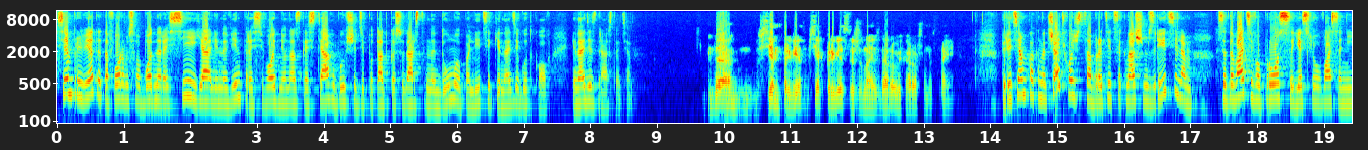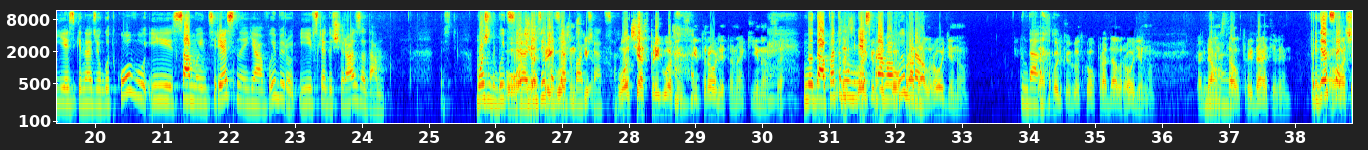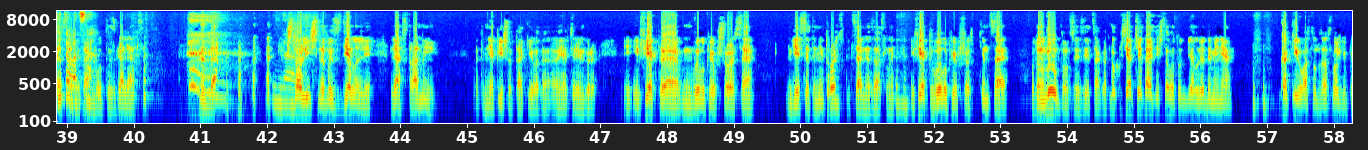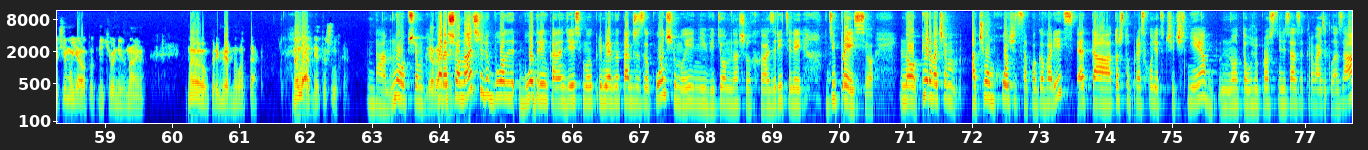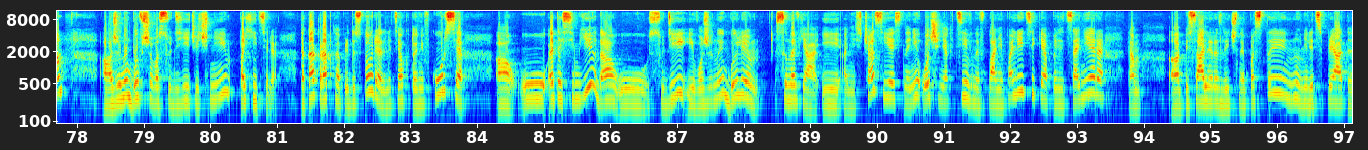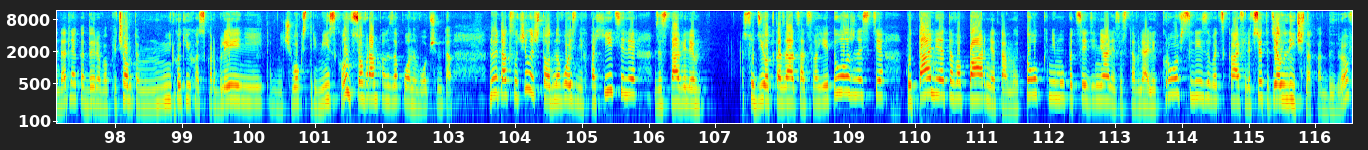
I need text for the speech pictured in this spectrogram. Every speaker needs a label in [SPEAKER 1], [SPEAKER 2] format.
[SPEAKER 1] Всем привет, это форум «Свободной России», я Алина Винтер, и сегодня у нас в гостях бывший депутат Государственной Думы, политик Геннадий Гудков. Геннадий, здравствуйте.
[SPEAKER 2] Да, всем привет, всех приветствую, желаю здоровья и хорошего настроения.
[SPEAKER 1] Перед тем, как начать, хочется обратиться к нашим зрителям. Задавайте вопросы, если у вас они есть, Геннадию Гудкову, и самые интересные я выберу и в следующий раз задам. То есть, может быть, вот э, люди хотят пообщаться.
[SPEAKER 2] Вот сейчас пригожинские тролли-то накинутся.
[SPEAKER 1] Ну да, поэтому у меня есть право
[SPEAKER 2] Гудков
[SPEAKER 1] выбора.
[SPEAKER 2] продал родину.
[SPEAKER 1] Да.
[SPEAKER 2] За сколько Гудков продал родину, когда
[SPEAKER 1] Да.
[SPEAKER 2] он стал предателем.
[SPEAKER 1] Придется
[SPEAKER 2] Вот сейчас они
[SPEAKER 1] отчитываться.
[SPEAKER 2] там будут изгаляться. Да. Что лично вы сделали для страны? Это мне пишут такие вот, э, я все время говорю, «И- эффект э, вылупившегося, если это не тролль специально засланный, эффект вылупившегося птенца. Вот он вылупился из яйца, говорит, ну-ка все отчитайте, что вы тут делали до меня. Какие у вас тут заслуги, почему я вот тут ничего не знаю. Ну, примерно вот так. Ну ладно, это шутка.
[SPEAKER 1] Да, ну, в общем,
[SPEAKER 2] Для
[SPEAKER 1] хорошо начали бод- бодренько, надеюсь, мы примерно так же закончим и не введем наших а, зрителей в депрессию. Но первое, чем, о чем хочется поговорить, это то, что происходит в Чечне, но это уже просто нельзя закрывать глаза. А, Жену бывшего судьи Чечни похитили. Такая краткая предыстория для тех, кто не в курсе. А, У этой семьи, да, у судьи и его жены были сыновья, и они сейчас есть, но они очень активны в плане политики, оппозиционеры, там а, писали различные посты, ну, нелицеприятные, да, для Кадырова, причем там никаких оскорблений, там ничего экстремистского, он все в рамках закона, в общем-то. Ну и так случилось, что одного из них похитили, заставили судью отказаться от своей должности, пытали этого парня, там и ток к нему подсоединяли, заставляли кровь слизывать с кафеля. Все это делал лично Кадыров,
